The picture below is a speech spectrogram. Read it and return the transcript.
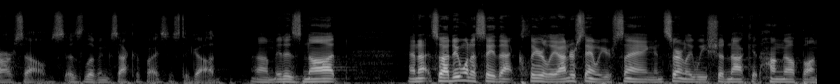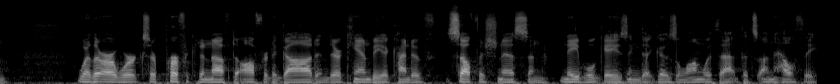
ourselves as living sacrifices to God. Um, it is not, and I, so I do want to say that clearly. I understand what you're saying, and certainly we should not get hung up on whether our works are perfect enough to offer to God, and there can be a kind of selfishness and navel gazing that goes along with that that's unhealthy.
